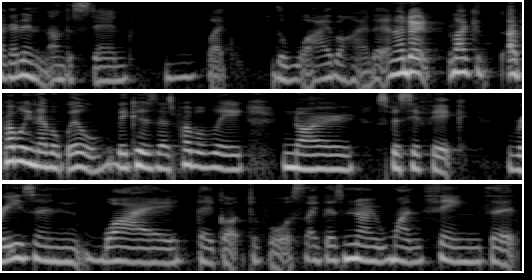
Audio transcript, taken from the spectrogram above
like i didn't understand like the why behind it. And i don't like i probably never will because there's probably no specific reason why they got divorced. Like there's no one thing that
